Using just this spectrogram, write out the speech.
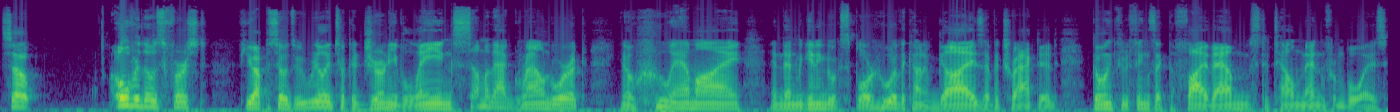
So, over those first few episodes, we really took a journey of laying some of that groundwork. You know, who am I? And then beginning to explore who are the kind of guys I've attracted, going through things like the five M's to tell men from boys.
